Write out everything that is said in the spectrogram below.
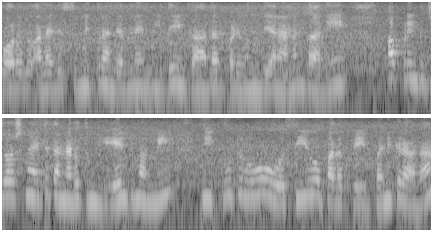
కోడలు అలాగే సుమిత్ర నిర్ణయం మీదే ఇంకా ఆధారపడి ఉంది అని అనగానే అప్పుడు ఇంక జోష్న అయితే తను అడుగుతుంది ఏంటి మమ్మీ? నీ కూతురు సీఈఓ పదకి పనికిరాదా?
